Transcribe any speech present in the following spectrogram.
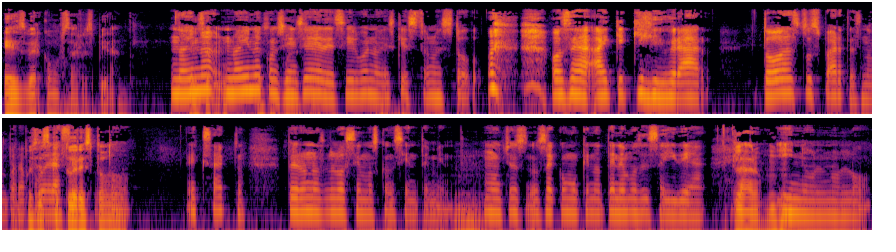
es ver cómo estás respirando no hay una, no hay una conciencia de decir, bueno, es que esto no es todo. o sea, hay que equilibrar todas tus partes, ¿no? Para pues es que tú eres todo. Exacto, pero no lo hacemos conscientemente. Mm. Muchos, o sea, como que no tenemos esa idea. Claro. Y no, no lo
